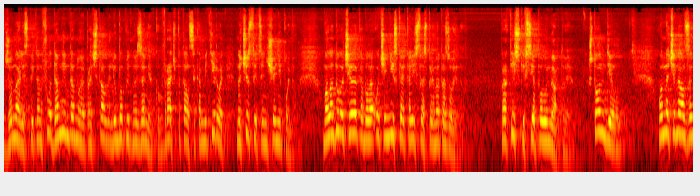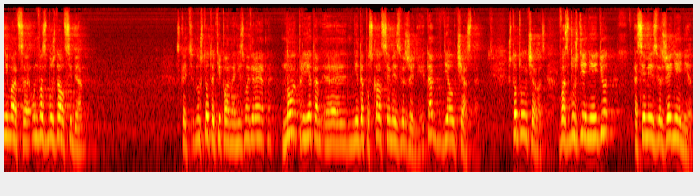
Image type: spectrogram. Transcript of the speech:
в журнале Spit давным-давно я прочитал любопытную заметку. Врач пытался комментировать, но чувствуется, ничего не понял молодого человека было очень низкое количество сперматозоидов. Практически все полумертвые. Что он делал? Он начинал заниматься, он возбуждал себя, сказать, ну что-то типа анонизма, вероятно, но при этом э, не допускал семяизвержения. И так делал часто. Что получалось? Возбуждение идет, а семяизвержения нет.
